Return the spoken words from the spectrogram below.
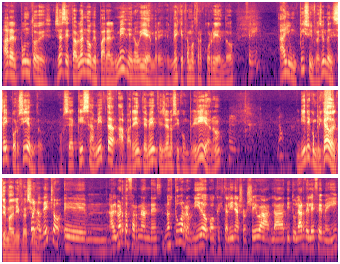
Ahora el punto es, ya se está hablando que para el mes de noviembre, el mes que estamos transcurriendo, Sí. hay un piso de inflación del 6%. O sea que esa meta aparentemente ya no se cumpliría, ¿no? Mm. No. Viene complicado el tema de la inflación. Bueno, de hecho, eh, Alberto Fernández no estuvo reunido con Cristalina Georgieva, la titular del FMI.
